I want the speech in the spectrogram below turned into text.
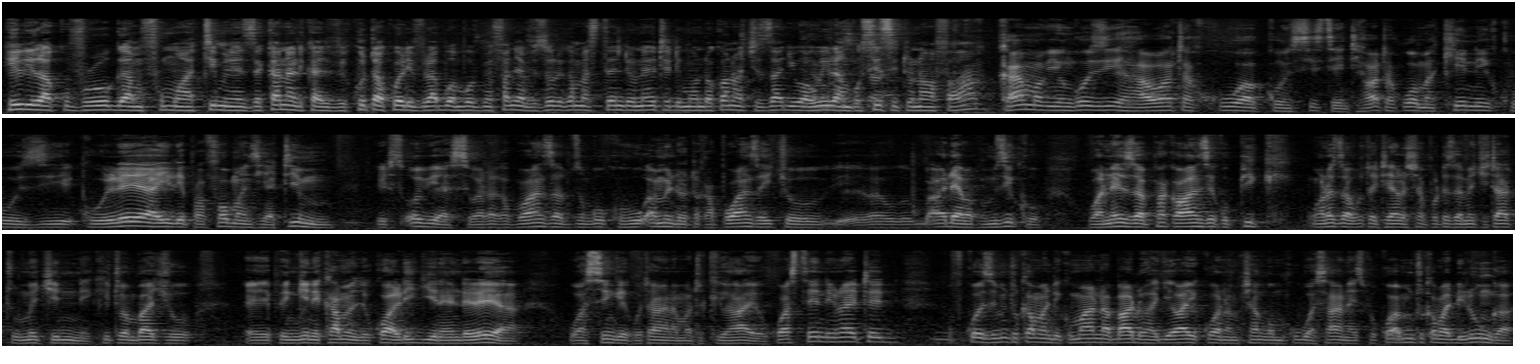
Hili la kuvuruga mfumo wa timu inawezekana likavikuta kweli vilabu ambavyo vimefanya vizuri kama Stand United imeondokana wachezaji wawili ambao sisi tunawafahamu. kama viongozi hawatakuwa consistent hawatakuwa makini kuzi, kulea ile performance ya timu it's obvious watakapoanza mzunguko huu ama ndio watakapoanza hicho uh, baada ya mapumziko wanaweza mpaka waanze kupik wanaweza kukuta tayari washapoteza mechi tatu mechi nne kitu ambacho eh, pengine kama ilikuwa ligi inaendelea wasingekutana na matukio hayo. Kwa Stand United of course mtu kama Ndikumana bado hajawahi kuwa na mchango mkubwa sana isipokuwa mtu kama Dilunga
